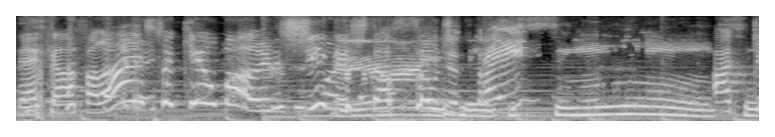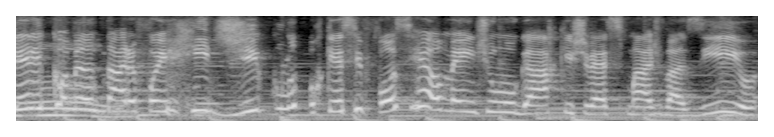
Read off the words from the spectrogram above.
né? Que ela fala, ah, isso aqui é uma antiga estação Ai, de gente, trem. Sim. Aquele sim. comentário foi ridículo, porque se fosse realmente um lugar que estivesse mais vazio,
